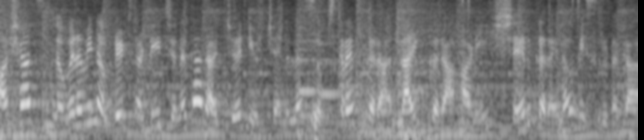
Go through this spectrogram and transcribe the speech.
अशाच नवनवीन अपडेटसाठी जनता राज्य न्यूज चॅनलला सबस्क्राईब करा लाईक करा आणि शेअर करायला विसरू नका.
